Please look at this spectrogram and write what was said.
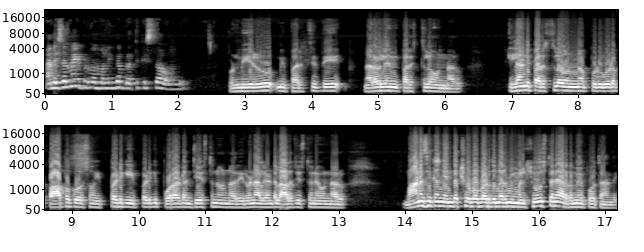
ఆ నిజమే ఇప్పుడు మమ్మల్ని ఇంకా బ్రతికిస్తూ ఉంది. ఇప్పుడు మీరు మీ పరిస్థితి నడవలేని పరిస్థితిలో ఉన్నారు. ఇలాంటి పరిస్థితిలో ఉన్నప్పుడు కూడా పాప కోసం ఇప్పటికీ ఇప్పటికీ పోరాటం చేస్తూనే ఉన్నారు. ఇరవై నాలుగు గంటలు ఆలోచిస్తూనే ఉన్నారు. మానసికంగా ఎంత క్షోభపడుతున్నారు మిమ్మల్ని చూస్తేనే అర్థమైపోతుంది.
